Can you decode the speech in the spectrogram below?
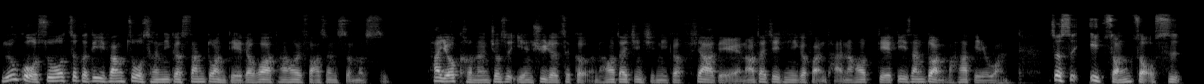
如果说这个地方做成一个三段跌的话，它会发生什么事？它有可能就是延续了这个，然后再进行一个下跌，然后再进行一个反弹，然后跌第三段把它跌完，这是一种走势。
